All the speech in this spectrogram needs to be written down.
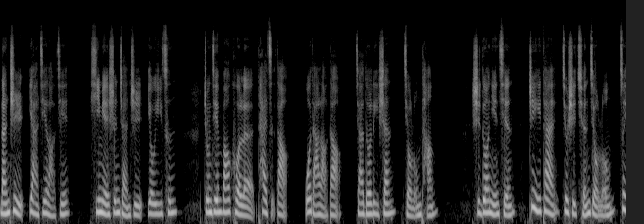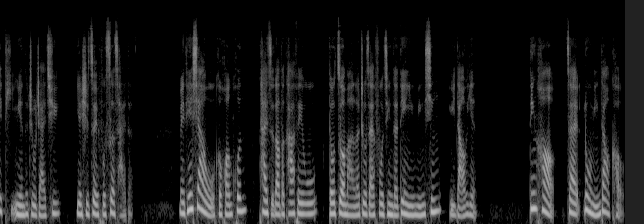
南至亚街老街，西面伸展至又一村，中间包括了太子道、窝打老道。加多利山、九龙塘，十多年前这一带就是全九龙最体面的住宅区，也是最富色彩的。每天下午和黄昏，太子道的咖啡屋都坐满了住在附近的电影明星与导演。丁浩在鹿鸣道口，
